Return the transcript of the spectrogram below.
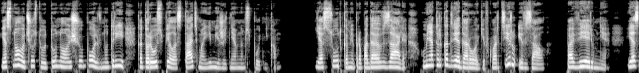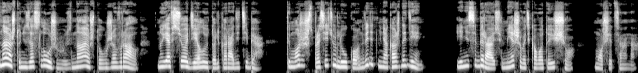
я снова чувствую ту ноющую боль внутри, которая успела стать моим ежедневным спутником. Я сутками пропадаю в зале, у меня только две дороги, в квартиру и в зал. Поверь мне, я знаю, что не заслуживаю, знаю, что уже врал – но я все делаю только ради тебя. Ты можешь спросить у Люка, он видит меня каждый день. Я не собираюсь вмешивать кого-то еще, морщится она.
